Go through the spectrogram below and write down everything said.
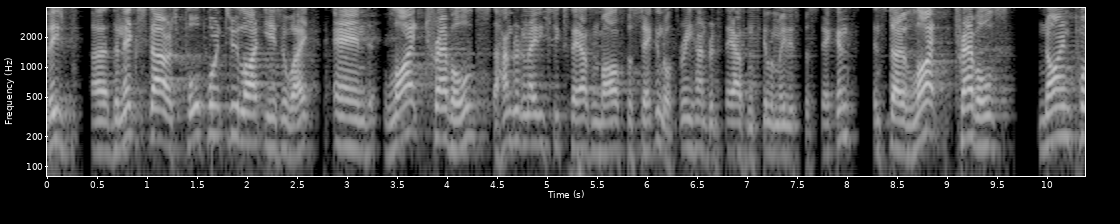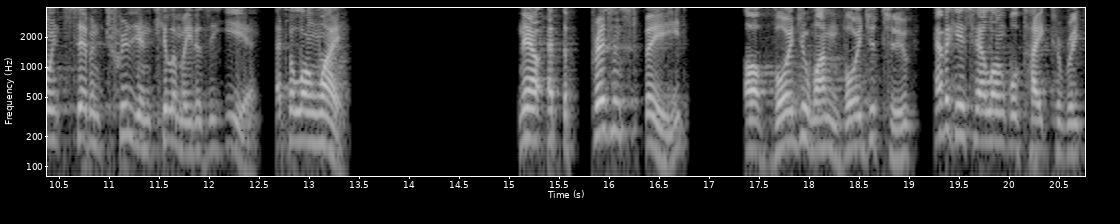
These, uh, the next star is 4.2 light years away, and light travels 186,000 miles per second or 300,000 kilometres per second. And so light travels 9.7 trillion kilometres a year. That's a long way. Now, at the present speed of Voyager 1 and Voyager 2, have a guess how long it will take to reach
